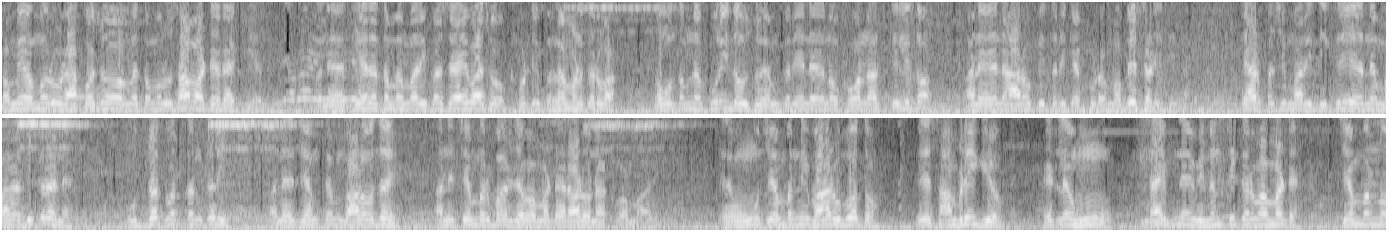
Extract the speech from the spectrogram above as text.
તમે અમારું રાખો છો, અમે તમારું શા માટે રાખીએ? અને અત્યારે તમે મારી પાસે આવ્યા છો ખોટી ભલામણ કરવા, તો હું તમને પૂરી દઉં છું. એમ કરીને એનો ફોન આંચકી લીધો અને એને આરોપી તરીકે ખૂણામાં બેસાડી દીધા. ત્યાર પછી મારી દીકરી અને મારા દીકરાને ઉદ્ધત વર્તન કરી અને જેમ તેમ ગાળો દઈ અને ચેમ્બર બહાર જવા માટે રાડો નાખવામાં આવી. એ હું ચેમ્બરની બહાર ઊભો હતો, એ સાંભળી ગયો એટલે હું સાહેબને વિનંતી કરવા માટે ચેમ્બરનો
